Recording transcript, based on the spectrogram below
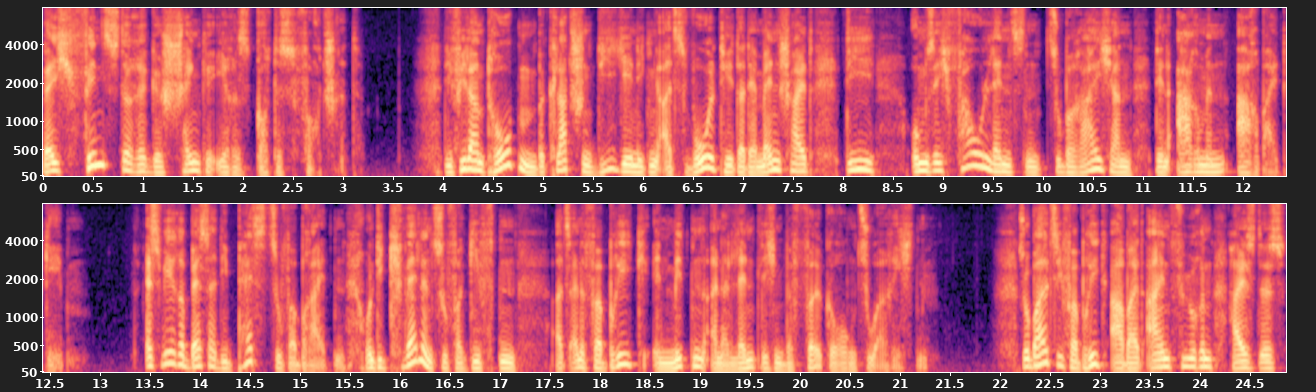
welch finstere Geschenke ihres Gottes Fortschritt! Die Philanthropen beklatschen diejenigen als Wohltäter der Menschheit, die, um sich faulenzend zu bereichern, den Armen Arbeit geben. Es wäre besser, die Pest zu verbreiten und die Quellen zu vergiften, als eine Fabrik inmitten einer ländlichen Bevölkerung zu errichten. Sobald sie Fabrikarbeit einführen, heißt es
